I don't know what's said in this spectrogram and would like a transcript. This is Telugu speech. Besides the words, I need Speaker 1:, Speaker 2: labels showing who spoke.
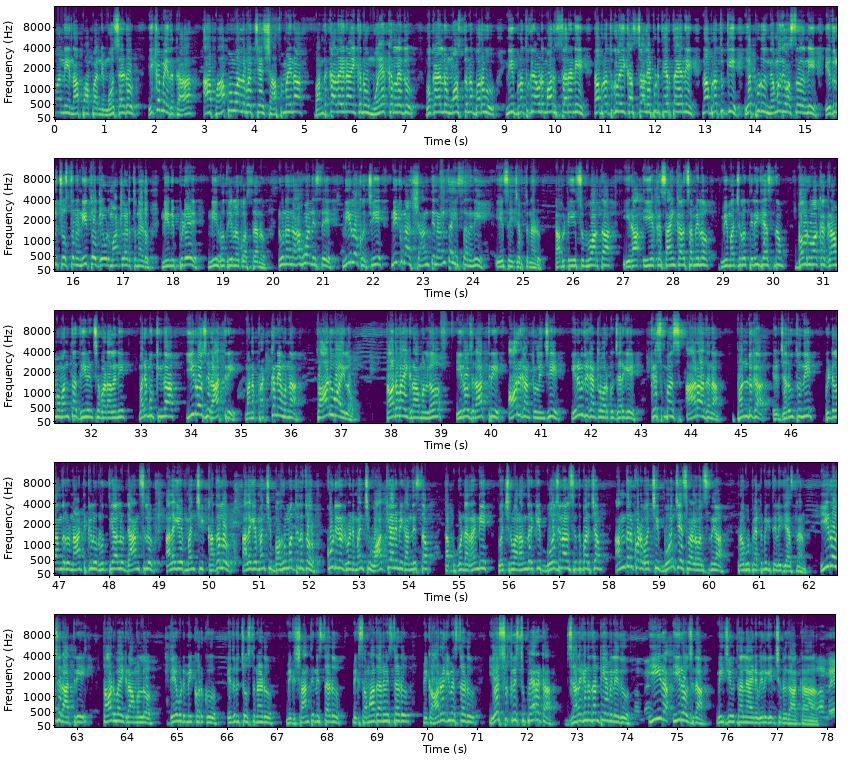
Speaker 1: పాపాన్ని నా పాపాన్ని మోసాడు ఇక మీదట ఆ పాపం వల్ల వచ్చే శాపమైన బంధకాలైనా ఇక నువ్వు మోయక్కర్లేదు. ఒకవేళ నువ్వు మోస్తున్న బరువు నీ బ్రతుకుని ఎవడు మారుస్తారని నా బ్రతుకులో ఈ కష్టాలు ఎప్పుడు తీరుతాయని నా బ్రతుక్కి ఎప్పుడు నెమ్మది వస్తుందని ఎదురు చూస్తున్న నీతో దేవుడు మాట్లాడుతున్నాడు. నేను ఇప్పుడే నీ హృదయంలోకి వస్తాను. నువ్వు నన్ను ఆహ్వానిస్తే నీలోకి వచ్చి నీకు నా శాంతిని అంతా ఇస్తానని ఏసై చెప్తున్నాడు. కాబట్టి ఈ శుభవార్త ఈ రా ఈ యొక్క సాయంకాల సమయంలో మీ మధ్యలో తెలియజేస్తున్నాం. బౌరువాక గ్రామం అంతా దీవించబడాలని. మరి ముఖ్యంగా ఈరోజు రాత్రి మన ప్రక్కనే ఉన్న తాడువాయిలో తాడువాయి గ్రామంలో ఈరోజు రాత్రి ఆరు గంటల నుంచి ఎనిమిది గంటల వరకు జరిగే క్రిస్మస్ ఆరాధన పండుగ జరుగుతుంది. బిడ్డలందరూ నాటికలు నృత్యాలు డాన్సులు అలాగే మంచి కథలు అలాగే మంచి బహుమతులతో కూడినటువంటి మంచి వాక్యాన్ని మీకు అందిస్తాం. తప్పకుండా రండి. వచ్చిన వారందరికీ భోజనాలు సిద్ధపరిచాం. అందరూ కూడా వచ్చి భోంచేసి వెళ్ళవలసిందిగా ప్రభు పెట్ట మీకు తెలియజేస్తున్నాను. ఈ రోజు రాత్రి తాడుబాయి గ్రామంలో దేవుడు మీ కొరకు ఎదురు చూస్తున్నాడు. మీకు శాంతినిస్తాడు మీకు సమాధానం ఇస్తాడు మీకు ఆరోగ్యం ఇస్తాడు. యేసుక్రీస్తు పేరట జరగనిదంటూ ఏమీ లేదు. ఈ ర- ఈ రోజున మీ జీవితాన్ని ఆయన వెలిగించును గాక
